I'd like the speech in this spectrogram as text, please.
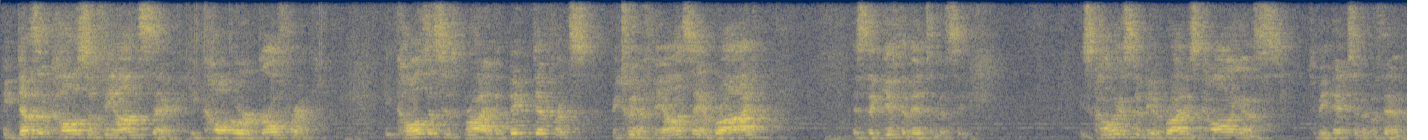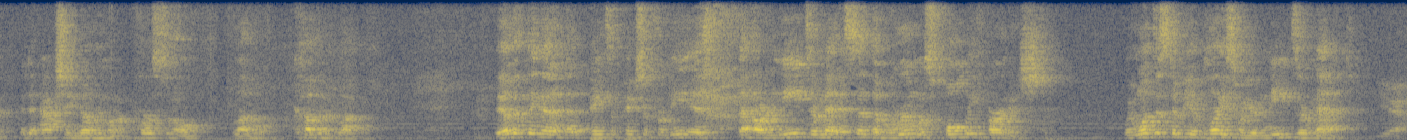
He doesn't call us a fiance, he call, or a girlfriend. He calls us his bride. The big difference between a fiance and bride is the gift of intimacy. He's calling us to be a bride. He's calling us to be intimate with him and to actually know him on a personal level, covenant level. The other thing that, that paints a picture for me is that our needs are met. It said the room was fully furnished. We want this to be a place where your needs are met. Yeah.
